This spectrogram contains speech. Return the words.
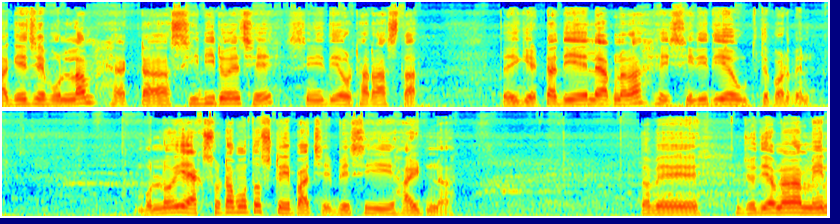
আগে যে বললাম, একটা সিঁড়ি রয়েছে, সিঁড়ি দিয়ে ওঠার রাস্তা। তো এই গেটটা দিয়ে এলে আপনারা এই সিঁড়ি দিয়ে উঠতে পারবেন। বলল ওই একশোটা মতো স্টেপ আছে, বেশি হাইট না। তবে যদি আপনারা মেন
